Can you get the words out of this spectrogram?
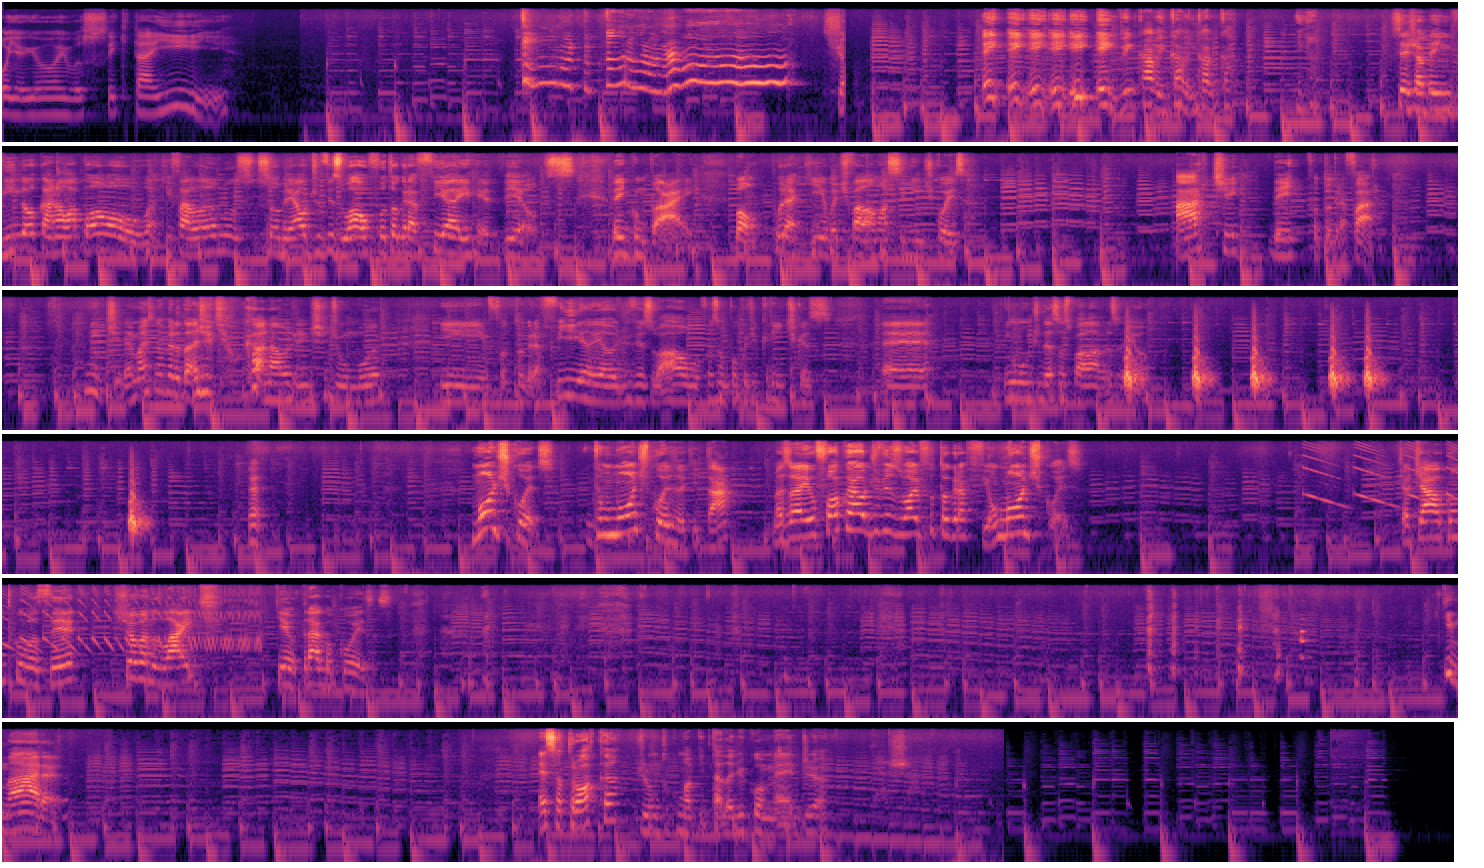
Oi, oi, oi, você que tá aí. Ei, ei, ei, ei, ei, ei, vem cá, vem cá, vem cá, vem cá. Seja bem-vindo ao canal Apol. Aqui falamos sobre audiovisual, fotografia e reviews. Vem com o pai. Bom, por aqui eu vou te falar uma seguinte coisa. Arte de fotografar. Mentira, mas na verdade aqui é um canal, gente, de humor em fotografia e audiovisual. Vou fazer um pouco de críticas é, em um monte dessas palavras aí, ó. É. Um monte de coisa. Então um monte de coisa aqui, tá? Mas aí o foco é audiovisual e fotografia, um monte de coisa. Tchau, tchau, conto com você. Chama no like que eu trago coisas. Que mara! Essa troca, junto com uma pitada de comédia,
